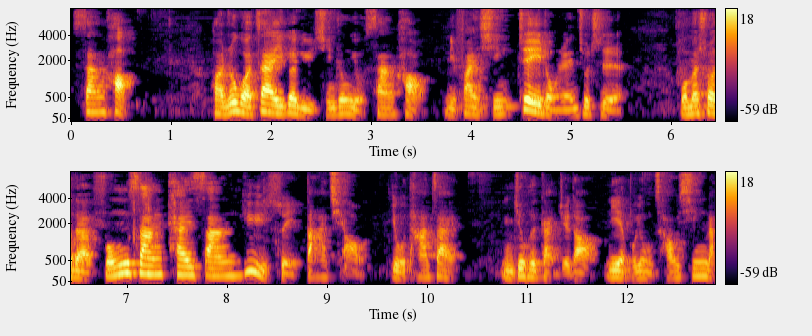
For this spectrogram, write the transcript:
三号。好，如果在一个旅行中有三号，你放心，这种人就是我们说的逢山开山，遇水搭桥，有他在，你就会感觉到你也不用操心了。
